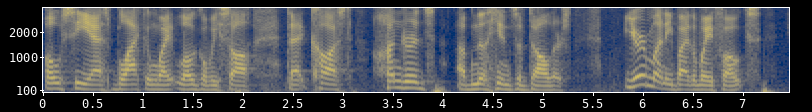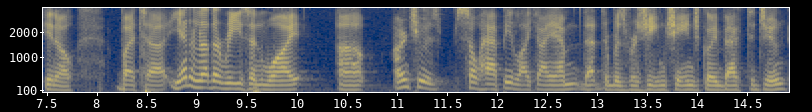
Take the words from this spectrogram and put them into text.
OCS black and white logo we saw that cost hundreds of millions of dollars. Your money, by the way, folks. You know, but uh, yet another reason why. Uh, aren't you so happy, like I am, that there was regime change going back to June?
